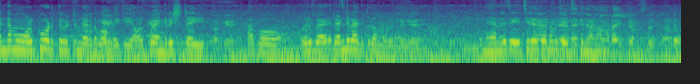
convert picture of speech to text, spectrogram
എന്റെ മോൾക്ക് കൊടുത്തു വിട്ടിട്ടുണ്ടായിരുന്നു ബോംബെക്ക്. അവൾക്ക് ഭയങ്കര ഇഷ്ടമായി അപ്പോ അപ്പോൾ ഒരു രണ്ട് പാക്കറ്റ് തന്നോളൂ ഞാനൊരു ചേച്ചിയുടെ അടുത്ത് പറഞ്ഞപ്പോൾ ചേച്ചിക്കും വേണം.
